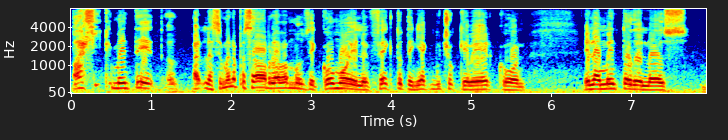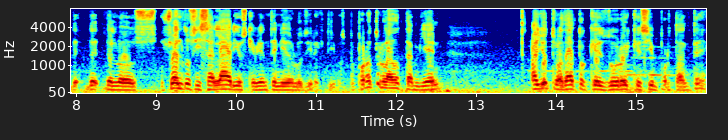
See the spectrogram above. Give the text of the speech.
básicamente, la semana pasada hablábamos de cómo el efecto tenía mucho que ver con el aumento de los de, los sueldos y salarios que habían tenido los directivos. Pero por otro lado también hay otro dato que es duro y que es importante,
